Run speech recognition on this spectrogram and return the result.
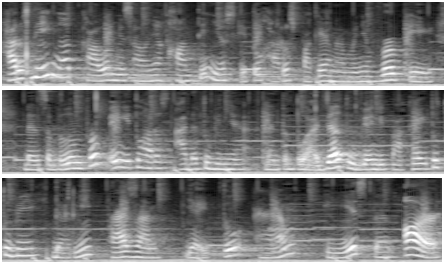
harus diingat kalau misalnya continuous itu harus pakai yang namanya verb ing dan sebelum verb ing itu harus ada to be-nya. Dan tentu aja to be yang dipakai itu to be dari present yaitu am, is dan are.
